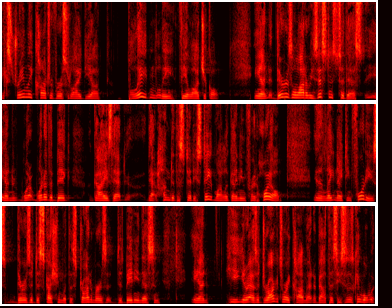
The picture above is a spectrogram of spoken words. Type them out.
Extremely controversial idea, blatantly theological. And there is a lot of resistance to this. And one of the big guys that that hung to the steady state model, a guy named Fred Hoyle, in the late 1940s, there was a discussion with astronomers debating this, and and he, you know, as a derogatory comment about this, he says, "Okay, well,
